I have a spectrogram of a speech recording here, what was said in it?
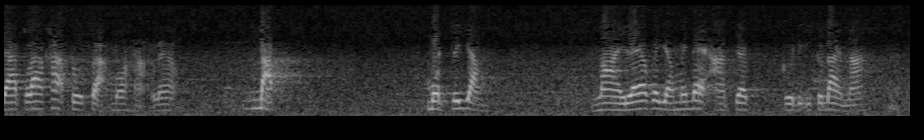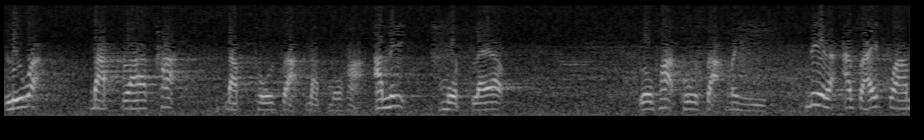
จากราคะโทสะโมหะแล้ว ดับ หมดหรือยังนายแล้วก็ยังไม่ได้อาจจะเกิดอีกก็ได้นะ หรือว่า ดับราคะ ดับโทสะดับโมหะ อันนี้หมดแล้ว โลภะโทสะไม่มี นี่แหละอาศัยความ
